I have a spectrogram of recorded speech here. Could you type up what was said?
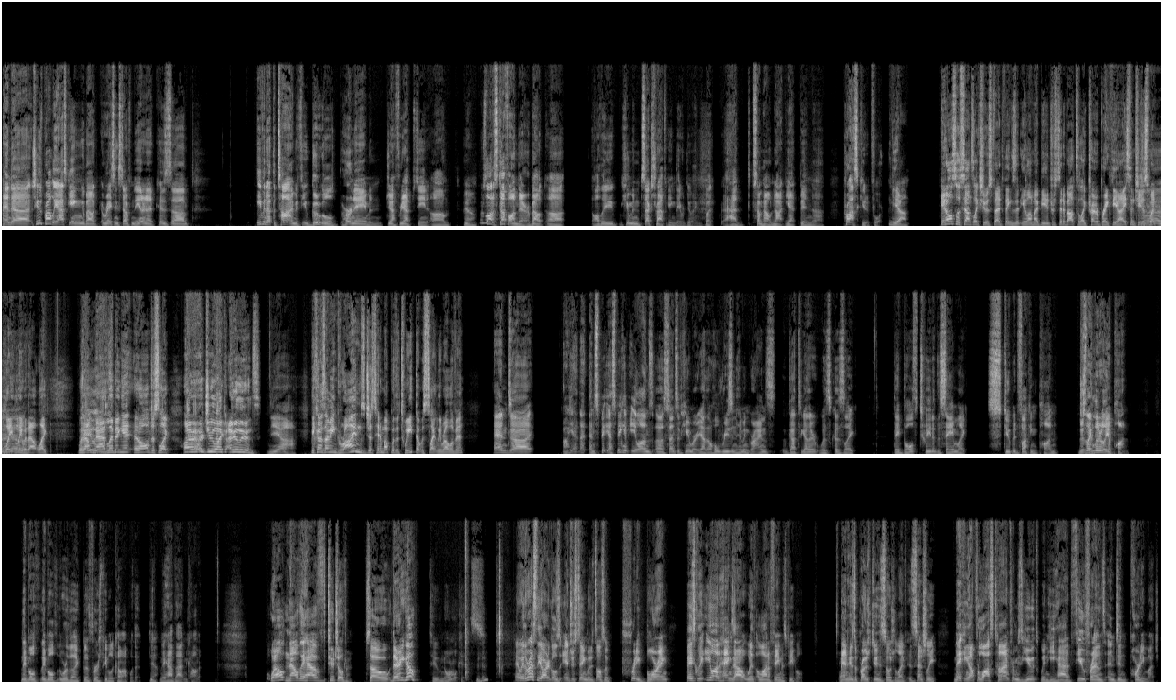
And uh, she was probably asking about erasing stuff from the internet because um, even at the time, if you Googled her name and Jeffrey Epstein, um, Yeah. there's a lot of stuff on there about uh, all the human sex trafficking they were doing, but had somehow not yet been uh, prosecuted for. Yeah. It also sounds like she was fed things that Elon might be interested about to like try to break the ice, and she just Uh, went blatantly yeah. without like, without mad libbing it at all. Just like, I heard you like aliens. Yeah. Because I mean, Grimes just hit him up with a tweet that was slightly relevant. And uh, oh yeah, that, and spe- yeah. Speaking of Elon's uh, sense of humor, yeah, the whole reason him and Grimes got together was because like they both tweeted the same like stupid fucking pun, just like literally a pun. They both they both were like the first people to come up with it. Yeah. they have that in common. Well, now they have two children. So there you go. Two normal kids. Mhm. Anyway, the rest of the article is interesting, but it's also pretty boring. Basically, Elon hangs out with a lot of famous people. And his approach to his social life is essentially making up for lost time from his youth when he had few friends and didn't party much.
